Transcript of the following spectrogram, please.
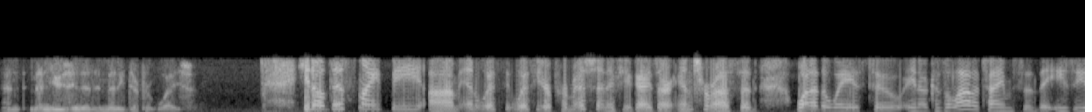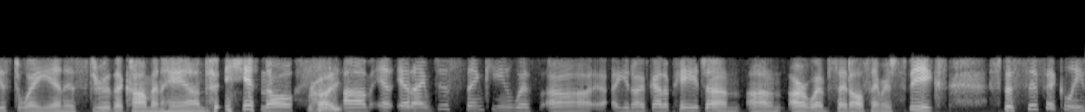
and, and using it in many different ways. You know this might be um and with with your permission if you guys are interested one of the ways to you know because a lot of times the, the easiest way in is through the common hand you know Right. um and, and i'm just thinking with uh you know i've got a page on on our website alzheimer's speaks specifically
